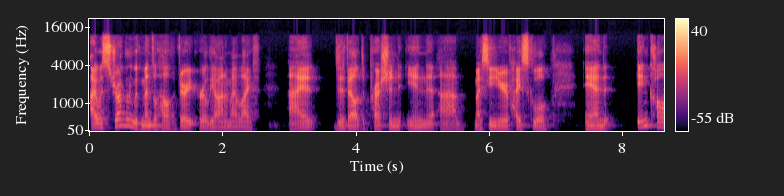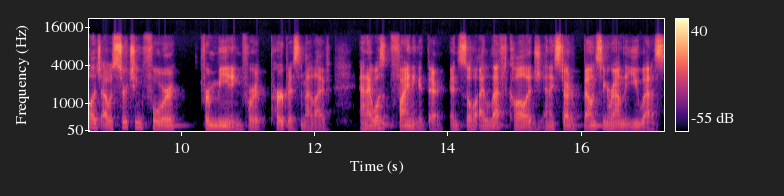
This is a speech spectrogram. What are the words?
I was struggling with mental health very early on in my life. I developed depression in um, my senior year of high school. And in college, I was searching for, for meaning, for a purpose in my life and I wasn't finding it there. And so I left college and I started bouncing around the US,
